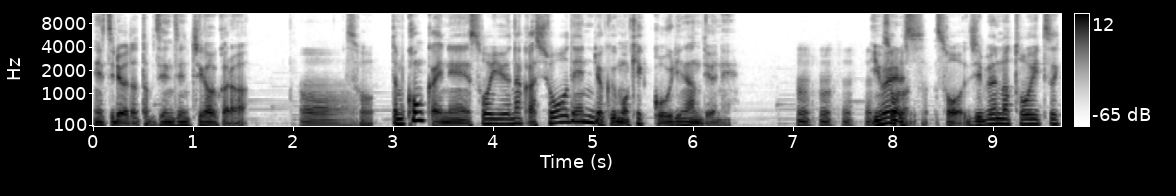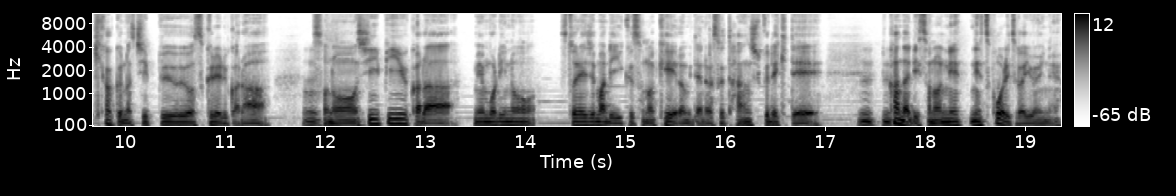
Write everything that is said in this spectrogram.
熱量だったら全然違うから。そう。でも今回ねそういうなんか省電力も結構売りなんだよね。いわゆるそそう。自分の統一規格のチップを作れるから、その CPU からメモリのストレージまで行くその経路みたいなのがすごい短縮できてかなりその熱熱効率が良いのよ、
